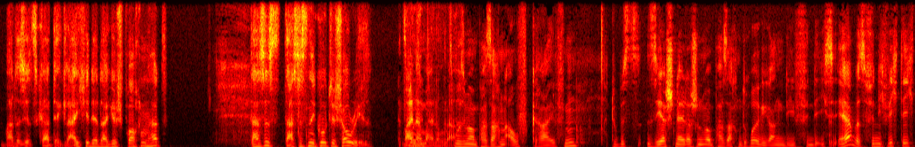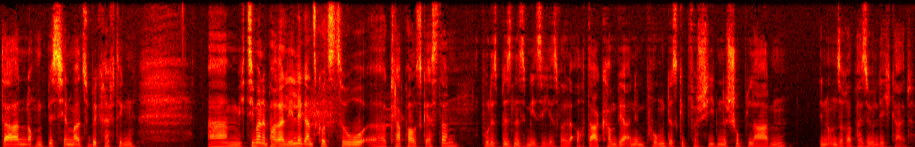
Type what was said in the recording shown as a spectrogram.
war das jetzt gerade der gleiche, der da gesprochen hat? Das ist, das ist eine gute Showreel, meiner ich, Meinung nach. Jetzt muss ich mal ein paar Sachen aufgreifen. Du bist sehr schnell da schon über ein paar Sachen drüber gegangen, die finde ich, ja, das finde ich wichtig, da noch ein bisschen mal zu bekräftigen. Ähm, ich ziehe mal eine Parallele ganz kurz zu äh, Clubhouse gestern, wo das businessmäßig ist, weil auch da kamen wir an den Punkt, es gibt verschiedene Schubladen in unserer Persönlichkeit.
